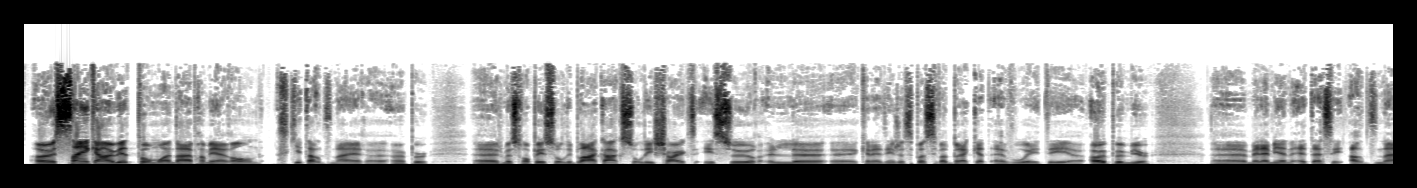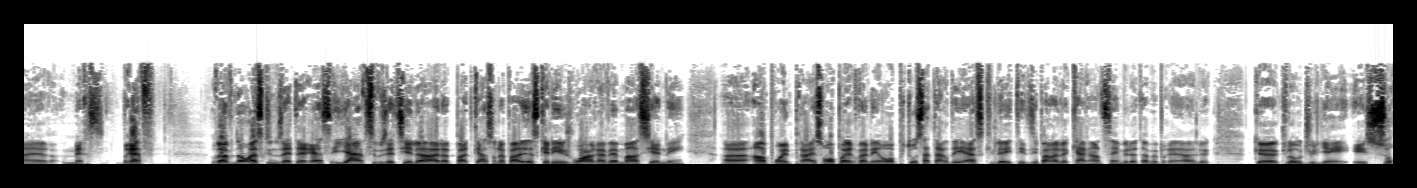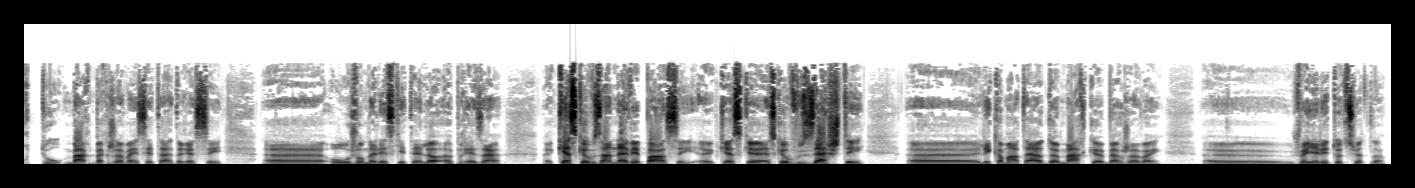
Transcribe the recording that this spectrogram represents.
Un 5 en 8 pour moi dans la première ronde, ce qui est ordinaire un peu. Euh, je me suis trompé sur les Blackhawks, sur les Sharks et sur le euh, Canadien. Je ne sais pas si votre braquette à vous a été euh, un peu mieux, mais la mienne est assez ordinaire. Merci. Bref, Revenons à ce qui nous intéresse. Hier, si vous étiez là à notre podcast, on a parlé de ce que les joueurs avaient mentionné euh, en point de presse. On va pas y revenir. On va plutôt s'attarder à ce qui a été dit pendant le 45 minutes à peu près, hein, Luc, que Claude Julien et surtout Marc Bergevin s'étaient adressés euh, aux journalistes qui étaient là euh, présents. Qu'est-ce que vous en avez pensé? Qu'est-ce que, est-ce que vous achetez les commentaires de Marc Bergevin? je vais y aller tout de suite. Là.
